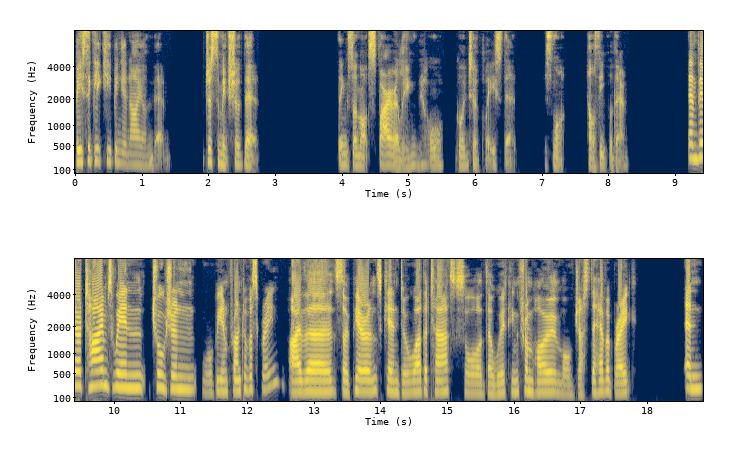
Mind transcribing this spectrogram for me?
Basically, keeping an eye on them just to make sure that things are not spiraling or going to a place that is not healthy for them. And there are times when children will be in front of a screen, either so parents can do other tasks or they're working from home or just to have a break. And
